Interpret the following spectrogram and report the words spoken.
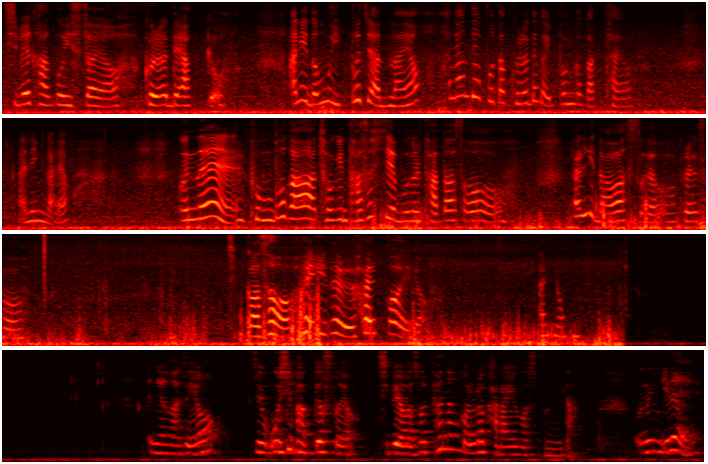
집에 가고 있어요. 고려대학교. 아니 너무 이쁘지 않나요? 한양대보다 고려대가 이쁜 것 같아요. 아닌가요? 오늘 본부가 저긴 5시에 문을 닫아서 빨리 나왔어요. 그래서 집 가서 회의를 할 거예요. 안녕. 안녕하세요. 지금 옷이 바뀌었어요. 집에 와서 편한 걸로 갈아입었습니다. 오는 길에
